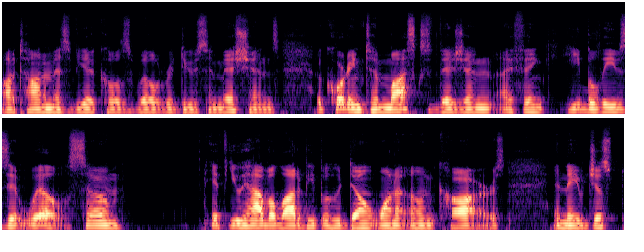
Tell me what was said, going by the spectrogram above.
autonomous vehicles will reduce emissions. According to Musk's vision, I think he believes it will. So if you have a lot of people who don't want to own cars and they just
